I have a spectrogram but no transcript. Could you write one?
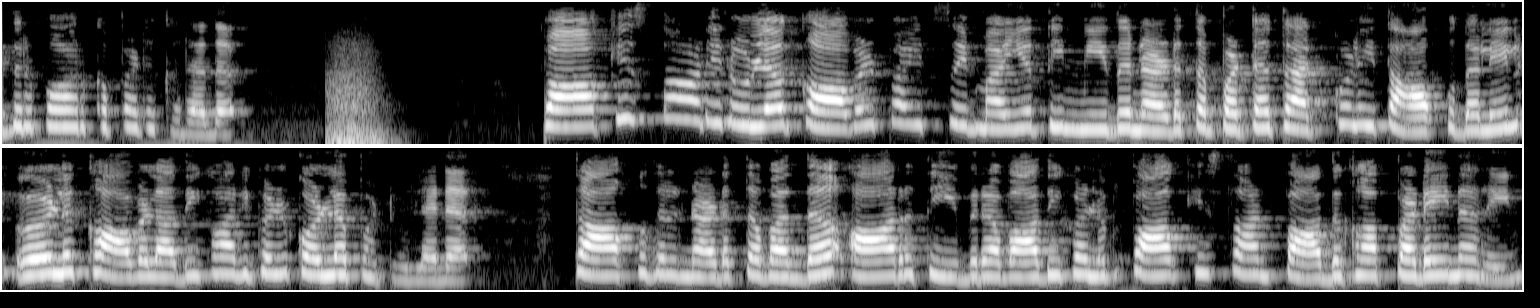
எதிர்பார்க்கப்படுகிறது. பாகிஸ்தானில் உள்ள காவல் பயிற்சி மையத்தின் மீது நடத்தப்பட்ட தற்கொலை தாக்குதலில் ஏழு காவல் அதிகாரிகள் கொல்லப்பட்டுள்ளனர். தாக்குதல் நடத்த வந்த ஆறு தீவிரவாதிகளும் பாகிஸ்தான் பாதுகாப்படையினரின்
